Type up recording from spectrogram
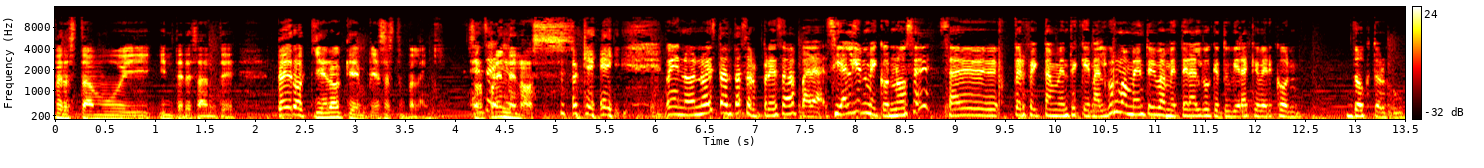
pero está muy interesante. Pero quiero que empieces tu palanqui. Sorpréndenos. Ok, bueno, no es tanta sorpresa para... Si alguien me conoce, sabe perfectamente que en algún momento iba a meter algo que tuviera que ver con Doctor Who.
